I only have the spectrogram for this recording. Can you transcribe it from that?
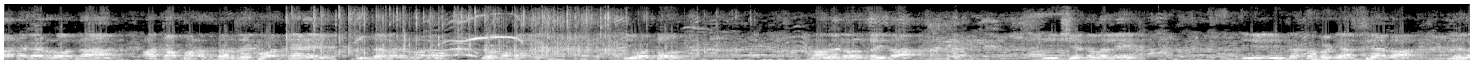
ಆಟಗಾರರು ಅದನ್ನ ಅಕ್ಕಪ್ಪನ ತರಬೇಕು ಅಂತೇಳಿ ನಿಮ್ಮೆಲ್ಲರೂ ನಾನು ಕೇಳ್ಕೊಂಡು ಇವತ್ತು ನಾವೆಲ್ಲರೂ ಸಹಿತ ಈ ಕ್ಷೇತ್ರದಲ್ಲಿ ಈ ಇಂಥ ಕಬಡ್ಡಿ ಅಷ್ಟೇ ಅಲ್ಲ ಎಲ್ಲ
